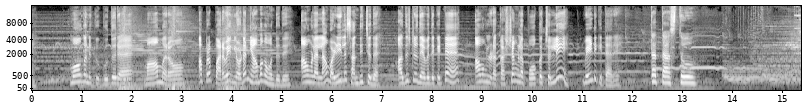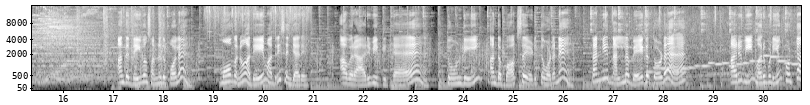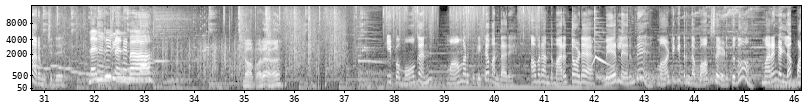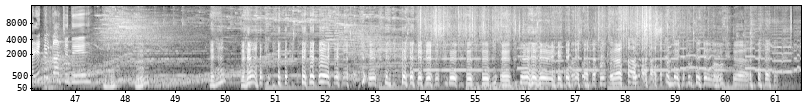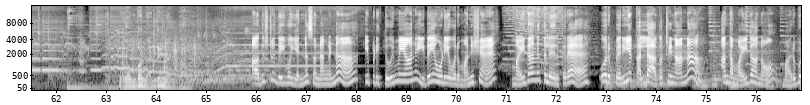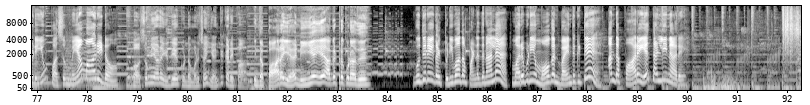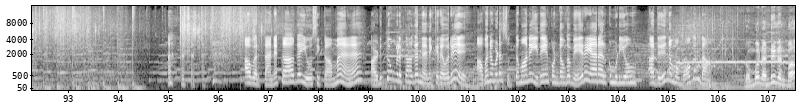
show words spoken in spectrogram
மோகனுக்கு குதிரை மாமரம் அப்புறம் பறவைகளோட ஞாபகம் வந்தது. அவங்களெல்லாம் வழியில சந்திச்சத. அதிர்ஷ்ட தேவதை கிட்ட அவங்களோட கஷ்டங்களை போக்க சொல்லி வேண்டிக்கிட்டாரு. தத்தாஸ்து. அந்த தெய்வம் சொன்னது போல மோகனும் அதே மாதிரி செஞ்சாரு. அவர் அருவி கிட்ட தோண்டி அந்த பாக்ஸை எடுத்த உடனே தண்ணீர் நல்ல வேகத்தோட அருவி மறுபடியும் கொட்ட ஆரம்பிச்சுது. நன்றி நண்பா. நான் வரேன். இப்ப மோகன் மாமரத்துக்கிட்ட வந்தாரு. அவர் அந்த மரத்தோட வேர்ல இருந்து மாட்டிக்கிட்டு இருந்த பாக்ஸ எடுத்ததும் மரங்கள்ல பழங்கள் காய்ச்சுது. ம்? ரொம்ப நன்றி நண்பா. அதிர்ஷ்ட தெய்வம் என்ன சொன்னாங்கன்னா இப்படி தூய்மையான இதயம் உடைய ஒரு மனுஷன் மைதானத்துல இருக்கிற ஒரு பெரிய கல்லை அகற்றினான்னா அந்த மைதானம் மறுபடியும் பசுமையா மாறிடும். பசுமையான இதயம் கொண்ட மனுஷன் எங்க கிடைப்பான்? இந்த பாறைய நீயே ஏன் அகற்றக்கூடாது? குதிரைகள் பிடிவாதம் பண்ணதுனால மறுபடியும் மோகன் பயந்துகிட்டு அந்த பாறைய தள்ளினாரு. அவர் தனக்காக யோசிக்காம அடுத்தவங்களுக்காக நினைக்கிறவரு அவனை விட சுத்தமான இதயம் கொண்டவங்க வேற யாரா இருக்க முடியும்? அது நம்ம மோகன் தான். ரொம்ப நன்றி நண்பா.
